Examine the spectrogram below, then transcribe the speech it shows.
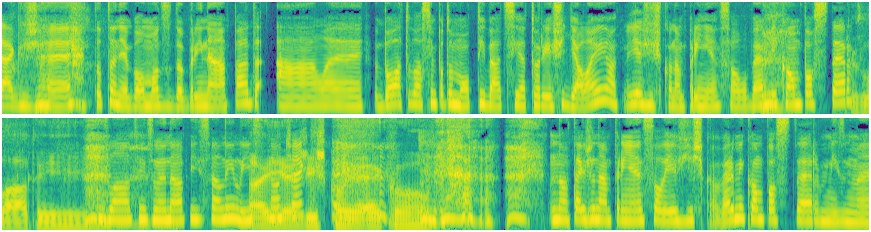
takže toto nebol moc dobrý nápad, ale bola to vlastne potom motivácia to riešiť ďalej a Ježiško nám priniesol vermikomposter. Zlatý. Zlatý sme napísali listoček. Aj Ježiško je eko. no takže nám priniesol Ježiško vermikomposter, my sme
